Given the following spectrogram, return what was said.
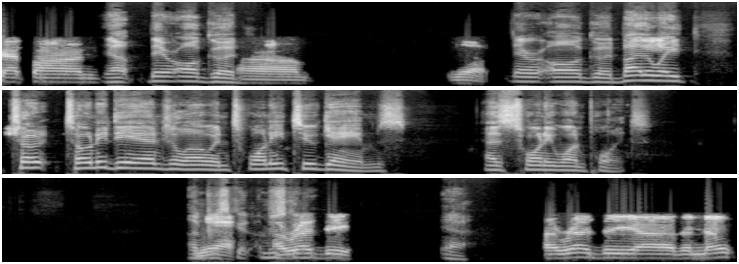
Stepan. yep, they're all good. Um, yeah, They're all good. By the way, to- Tony DeAngelo in 22 games has 21 points. I'm yeah. just gonna, I'm I read gonna, the yeah. I read the uh, the note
